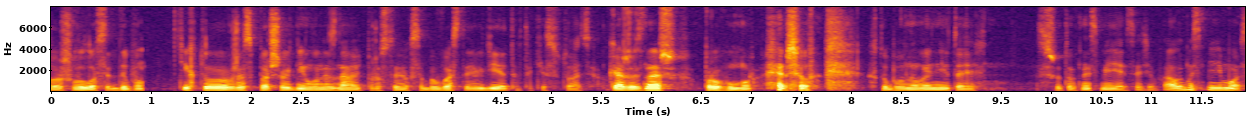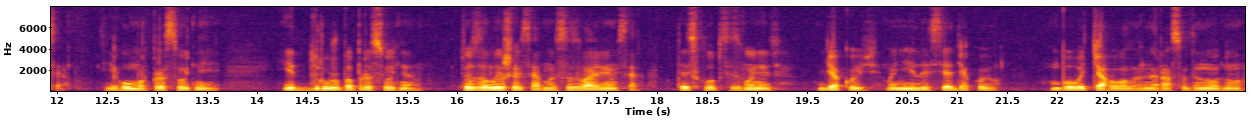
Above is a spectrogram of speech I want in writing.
Аж волосся дибом. Ті, хто вже з перших днів вони знають просто, як себе вести, як діяти в таких ситуаціях. Каже, знаєш про гумор, що хто був на війні, той що так не сміється. Типу. Але ми сміємося. І гумор присутній, і дружба присутня. Хто залишився, ми созваюємося. Десь хлопці дзвонять, дякують мені, десь я дякую, бо витягували не раз один одного.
